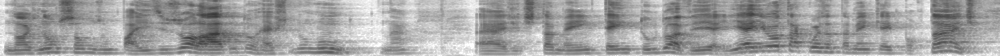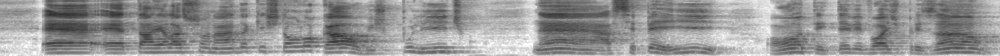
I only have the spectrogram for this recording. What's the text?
nós não somos um país isolado do resto do mundo. Né? É, a gente também tem tudo a ver. E aí, outra coisa também que é importante é estar é tá relacionada à questão local, risco político, né? a CPI. Ontem teve voz de prisão.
